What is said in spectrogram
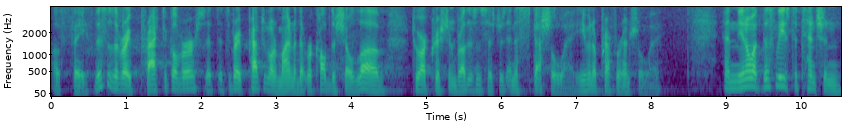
of faith. This is a very practical verse. It's a very practical reminder that we're called to show love to our Christian brothers and sisters in a special way, even a preferential way. And you know what? This leads to tension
